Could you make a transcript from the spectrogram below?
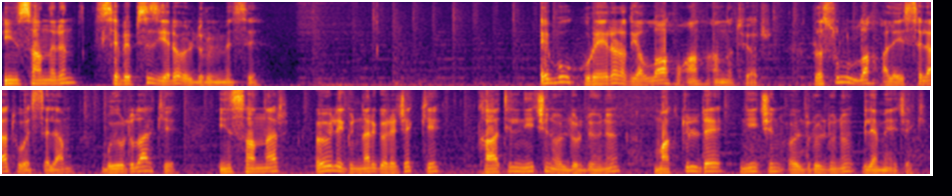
İnsanların sebepsiz yere öldürülmesi. Ebu Hureyre radıyallahu anh anlatıyor. Resulullah aleyhissalatu vesselam buyurdular ki, insanlar öyle günler görecek ki katil niçin öldürdüğünü, maktul de niçin öldürüldüğünü bilemeyecek.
